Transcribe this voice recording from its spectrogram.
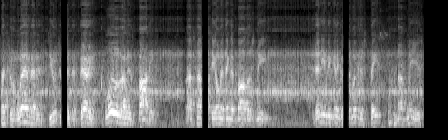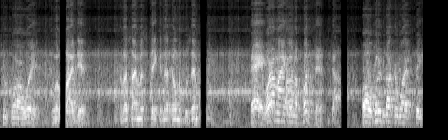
But to learn that it's due to the very clothes on his body. That's not the only thing that bothers me. Did any of you get a good look at his face? Not me. He's too far away. Well, I did. Unless I'm mistaken, that helmet was empty. Hey, where am I going to put this stuff? Oh, put it in Dr. Wyatt's station.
